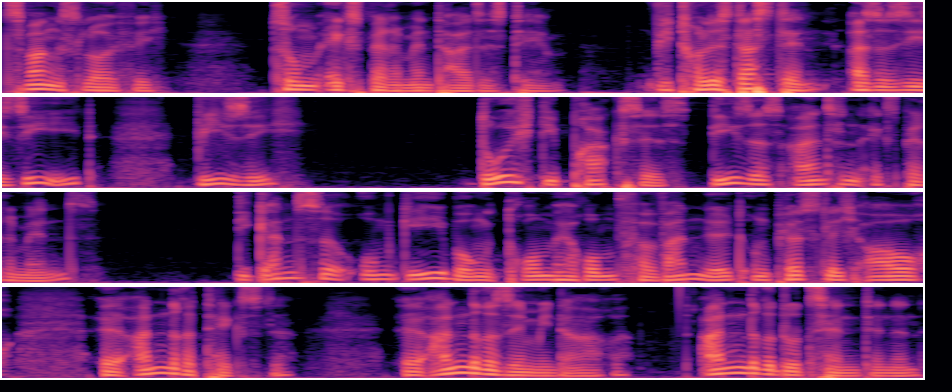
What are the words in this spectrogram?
zwangsläufig zum Experimentalsystem. Wie toll ist das denn? Also sie sieht, wie sich durch die Praxis dieses einzelnen Experiments die ganze Umgebung drumherum verwandelt und plötzlich auch äh, andere Texte, äh, andere Seminare, andere Dozentinnen,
